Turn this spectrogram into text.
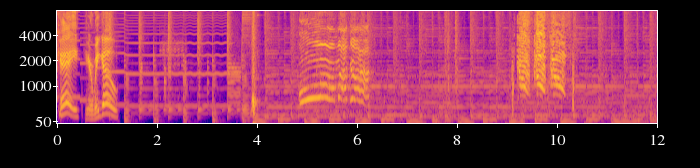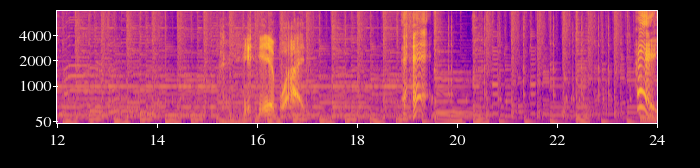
Okay, here we go. Oh my god! Go, go, go! yeah, boy. Hey!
